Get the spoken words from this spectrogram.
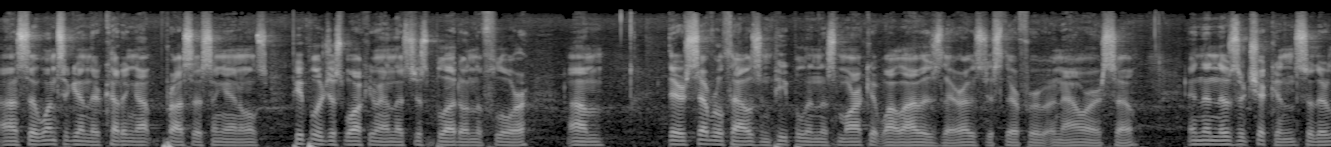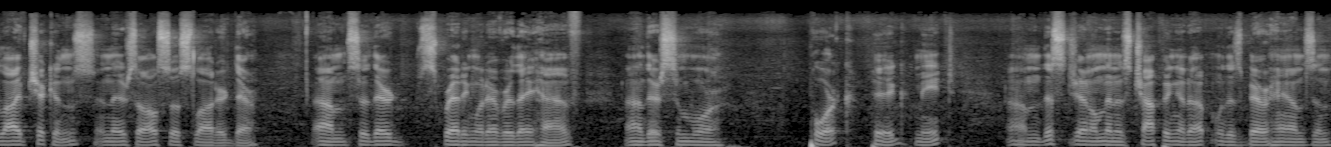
Uh, so once again, they're cutting up processing animals. People are just walking around. That's just blood on the floor. Um, there's several thousand people in this market while I was there. I was just there for an hour or so. And then those are chickens, so they're live chickens, and there's also slaughtered there. Um, so they're spreading whatever they have. Uh, there's some more pork, pig, meat. Um, this gentleman is chopping it up with his bare hands, and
